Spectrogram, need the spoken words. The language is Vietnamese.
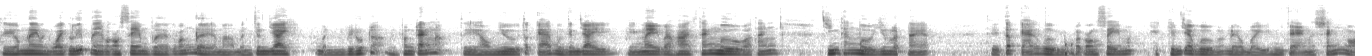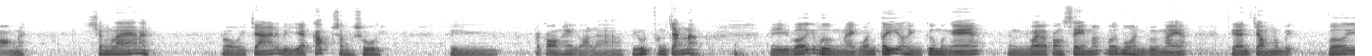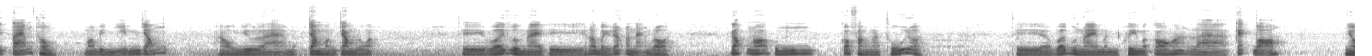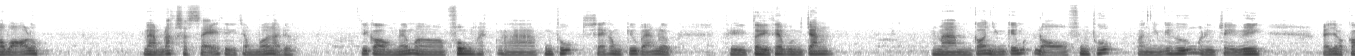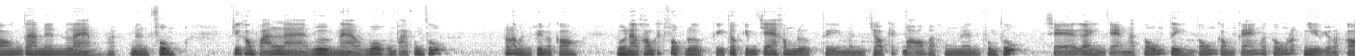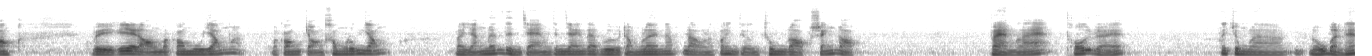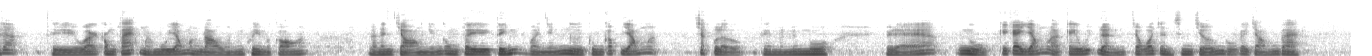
thì hôm nay mình quay clip này và con xem về cái vấn đề mà bệnh chân dây bệnh virus đó, bệnh phân trắng đó. thì hầu như tất cả vườn chân dây hiện nay vào hai tháng mưa và tháng 9 tháng 10 dương lịch này á, thì tất cả các vườn bà con xem á, kiểm tra vườn á, đều bị tình trạng là sắn ngọn nè sắn lá nè rồi trái nó bị da cóc sần sùi thì bà con hay gọi là virus phân trắng đó thì với cái vườn này của anh Tý ở huyện Cư mường nghe mình quay bà con xem á, với mô hình vườn này á, thì anh chồng nó bị với 8 thùng mà bị nhiễm giống hầu như là 100% luôn á. Thì với vườn này thì nó bị rất là nặng rồi gốc nó cũng có phần là thúi rồi. Thì ờ, với vườn này mình khuyên bà con á, là cắt bỏ nhổ bỏ luôn làm đất sạch sẽ thì trồng mới là được. Chứ còn nếu mà phun hoặc là phun thuốc sẽ không cứu vãn được thì tùy theo vườn chanh mà mình có những cái mức độ phun thuốc và những cái hướng mà điều trị riêng để cho bà con chúng ta nên làm hoặc nên phun. Chứ không phải là vườn nào vô cũng phải phun thuốc đó là mình khuyên bà con. Vườn nào không khắc phục được kỹ thuật kiểm tra không được thì mình cho cắt bỏ và không nên phun thuốc. Sẽ gây hiện trạng là tốn tiền tốn công cán và tốn rất nhiều cho bà con. Vì cái giai đoạn bà con mua giống á, bà con chọn không đúng giống và dẫn đến tình trạng trên dây chúng ta vừa trồng lên nó bắt đầu là có hiện tượng thung đọt sáng đọt vàng lá thối rễ. Nói chung là đủ bệnh hết á thì qua công tác mà mua giống ban đầu mình khuyên bà con á là nên chọn những công ty tiếng và những người cung cấp giống á, chất lượng thì mình nên mua. Vì để nguồn, cái cây giống là cây quyết định cho quá trình sinh trưởng của cây trồng chúng ta.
